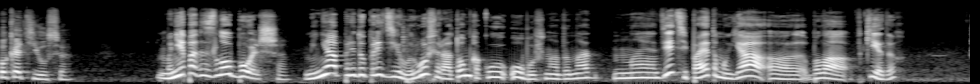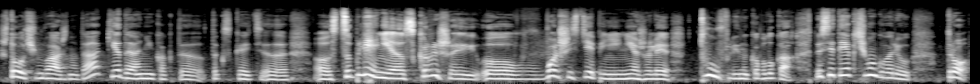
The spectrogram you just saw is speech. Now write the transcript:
покатился. Мне повезло больше. Меня предупредил Руфер о том, какую обувь надо на- надеть, и поэтому я э, была в кедах. Что очень важно, да, кеды, они как-то, так сказать, э, э, сцепление с крышей э, в большей степени, нежели туфли на каблуках. То есть это я к чему говорю, Тро?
